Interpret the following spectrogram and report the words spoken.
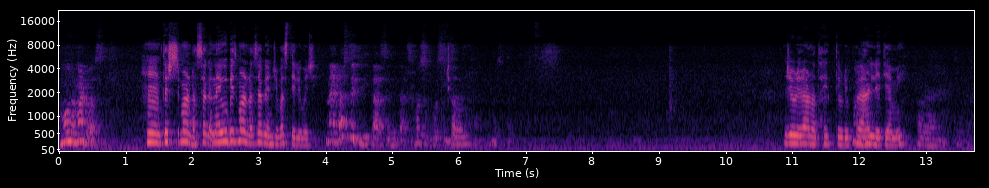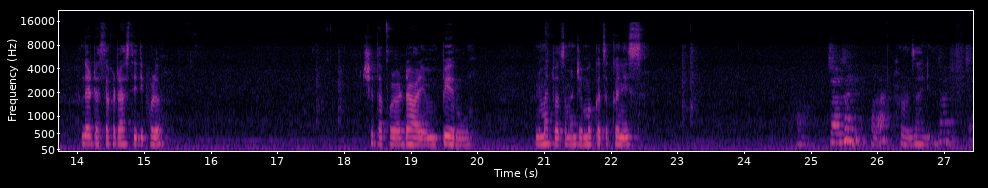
मोर मांडवा हम्म, तशीच मांडा सगळं नाही उभीच मांडा सगळ्यांची बसतेली माझी नाही बसते ती तास तास बसत बसत छान. बसते जेवढी रानात आहेत तेवढी फळं आणली ती आम्ही फळं आणि ते. देठा सकट असते ती फळं सीताफळ डाळिंब पेरू आणि महत्वाचं म्हणजे मकाचं कणीस. चार झाली फळा हां? झाली. झाली चार.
